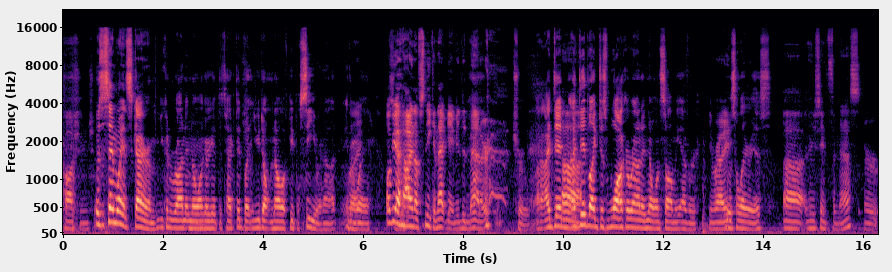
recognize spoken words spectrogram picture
Caution. It was the same way in Skyrim. You can run and no longer get detected, but you don't know if people see you or not. Either Right. way, Well, if you had high enough sneak in that game, it didn't matter. true. I, I did. Uh, I did like just walk around and no one saw me ever. You're right. It was hilarious. Uh, and you're saying finesse or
